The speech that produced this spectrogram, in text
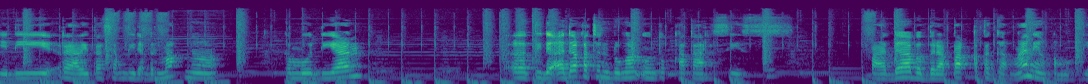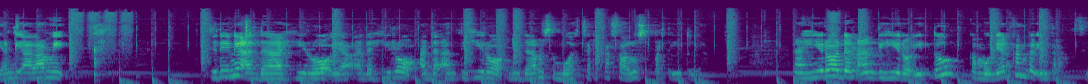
jadi realitas yang tidak bermakna. Kemudian uh, tidak ada kecenderungan untuk katarsis pada beberapa ketegangan yang kemudian dialami. Jadi ini ada hero ya, ada hero, ada anti-hero di dalam sebuah cerita selalu seperti itu ya. Nah, hero dan anti-hero itu kemudian kan berinteraksi.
